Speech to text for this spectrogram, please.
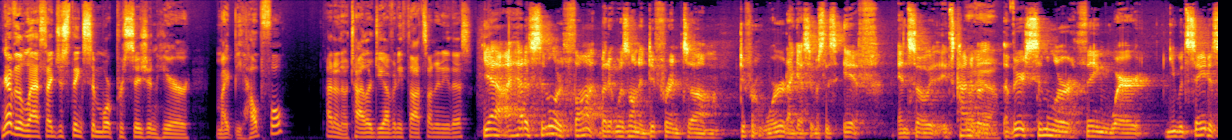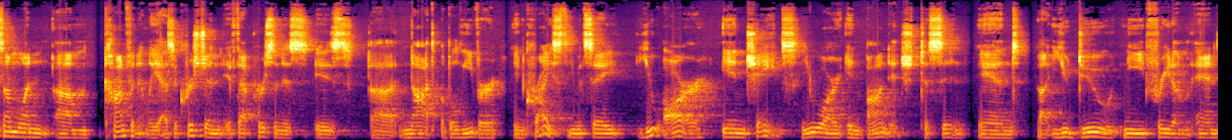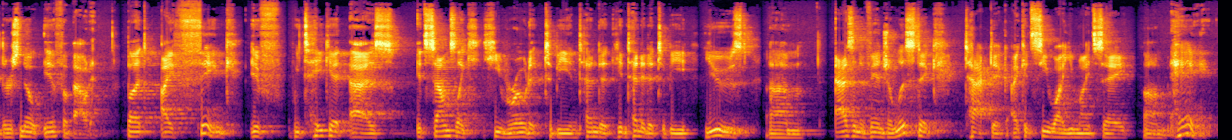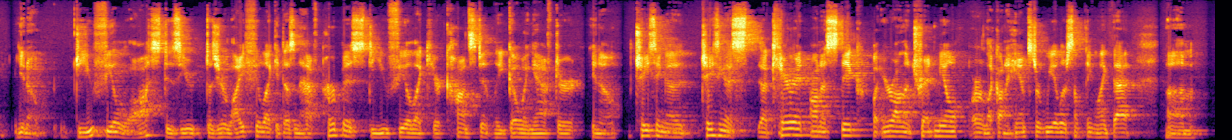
nevertheless, I just think some more precision here might be helpful. I don't know, Tyler. Do you have any thoughts on any of this? Yeah, I had a similar thought, but it was on a different um, different word. I guess it was this if, and so it's kind Oh, of a, a very similar thing where you would say to someone um, confidently as a Christian, if that person is is uh, not a believer in Christ, you would say you are in chains, you are in bondage to sin, and uh, you do need freedom, and there's no if about it. But I think if we take it as it sounds like he wrote it to be intended, he intended it to be used um, as an evangelistic tactic. I could see why you might say, um, "Hey, you know, do you feel lost? Does you does your life feel like it doesn't have purpose? Do you feel like you're constantly going after, you know, chasing a chasing a, a carrot on a stick, but you're on a treadmill or like on a hamster wheel or something like that?" Um,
